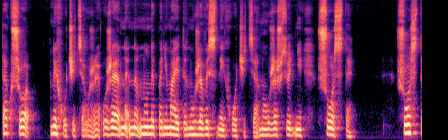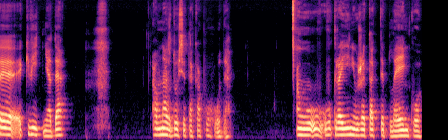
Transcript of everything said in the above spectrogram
Так що не хочеться вже. Уже не, ну не понімаєте, ну вже весни хочеться. Ну вже ж сьогодні 6. 6 квітня, да? А в нас досі така погода. В Україні вже так тепленько,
